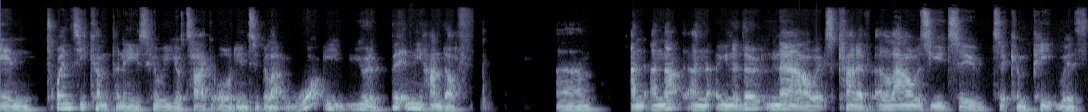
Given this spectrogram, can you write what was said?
in 20 companies who are your target audience would be like, what? You, you would have bitten your hand off. Um, and, and that, and you know, now it's kind of allows you to, to compete with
